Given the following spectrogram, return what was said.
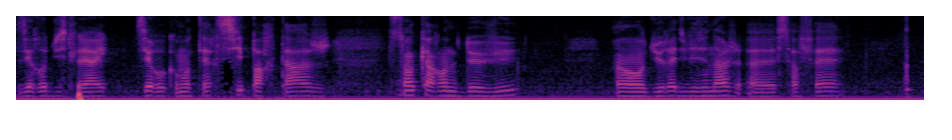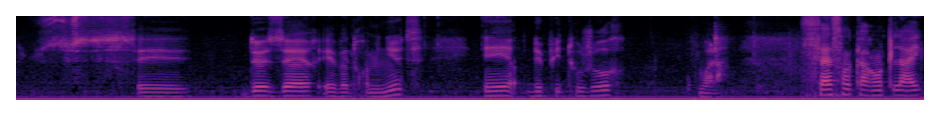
0 dislikes 0 commentaires, 6 partages, 142 vues. En durée de visionnage, euh, ça fait c'est 2 heures et 23 minutes. Et depuis toujours, voilà. 540 likes,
